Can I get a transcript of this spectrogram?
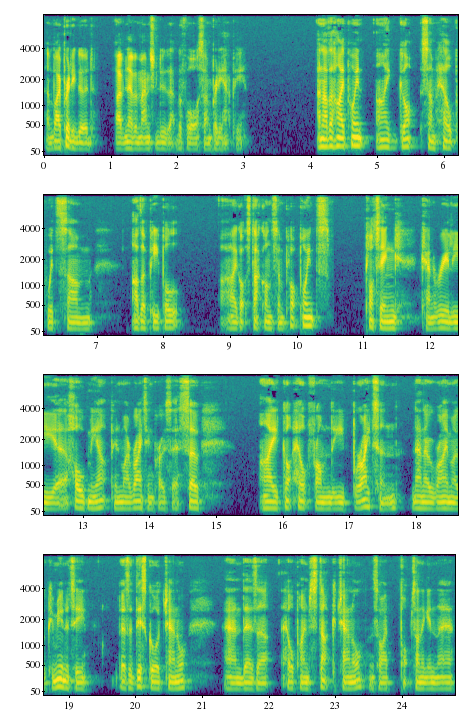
And by pretty good, I've never managed to do that before, so I'm pretty happy. Another high point, I got some help with some other people I got stuck on some plot points. Plotting can really uh, hold me up in my writing process. So I got help from the Brighton NaNoWriMo community. There's a Discord channel and there's a Help I'm Stuck channel. And so I popped something in there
